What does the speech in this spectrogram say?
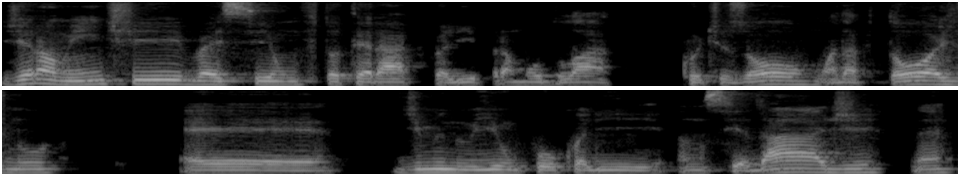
geralmente vai ser um fitoterápico ali para modular cortisol, um adaptógeno, é, diminuir um pouco ali a ansiedade, né?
